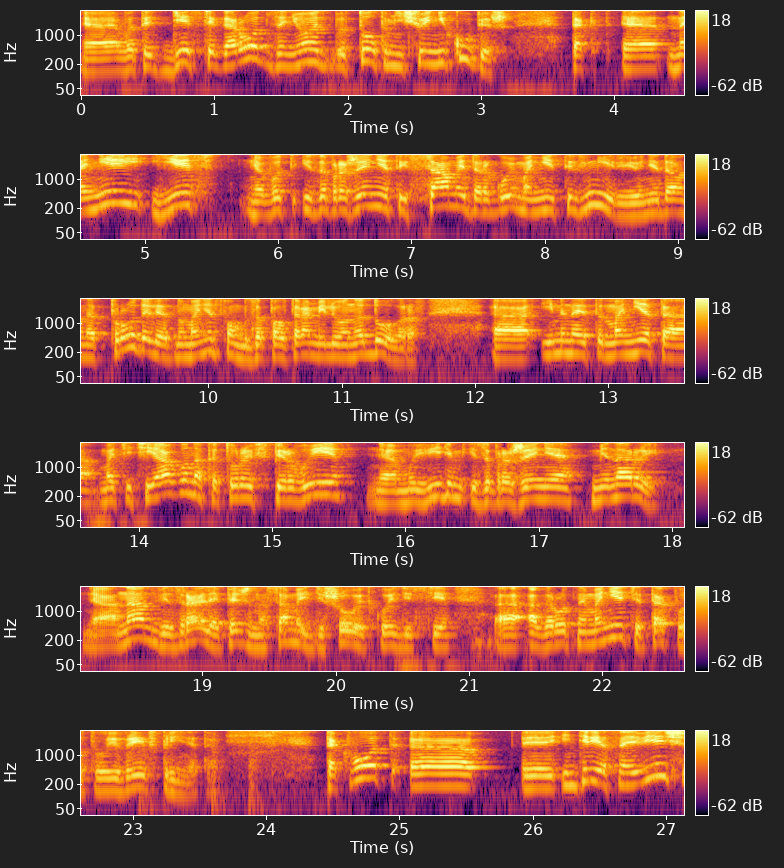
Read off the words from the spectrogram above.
вот эти 10 огород, за него толком ничего и не купишь. Так э, на ней есть вот изображение этой самой дорогой монеты в мире. Ее недавно продали, одну монету, по-моему, за полтора миллиона долларов. Э, именно эта монета Матитьягу, на которой впервые мы видим изображение Миноры. Она в Израиле, опять же, на самой дешевой такой 10-огородной монете, так вот у евреев принято. Так вот, Э, интересная вещь,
